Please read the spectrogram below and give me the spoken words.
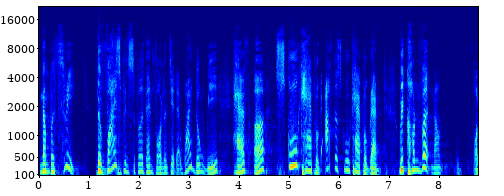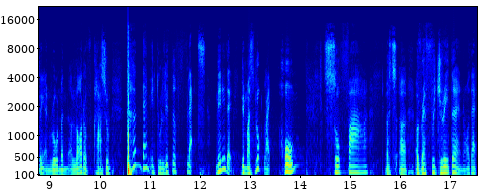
Number three, the vice principal then volunteered that why don't we have a school care program, after school care program? We convert now, following enrollment, a lot of classroom, turn them into little flats, meaning that they must look like home, sofa, a, a refrigerator, and all that.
